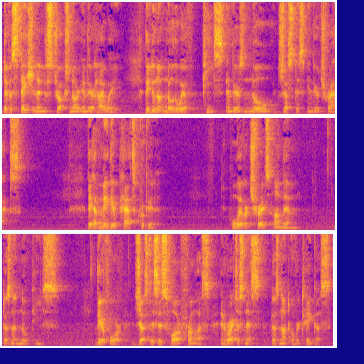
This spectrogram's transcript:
Devastation and destruction are in their highway. They do not know the way of peace, and there is no justice in their tracks. They have made their paths crooked. Whoever treads on them does not know peace. Therefore, justice is far from us, and righteousness does not overtake us.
